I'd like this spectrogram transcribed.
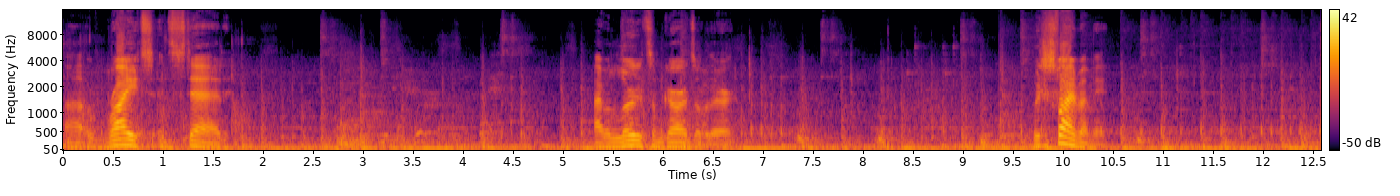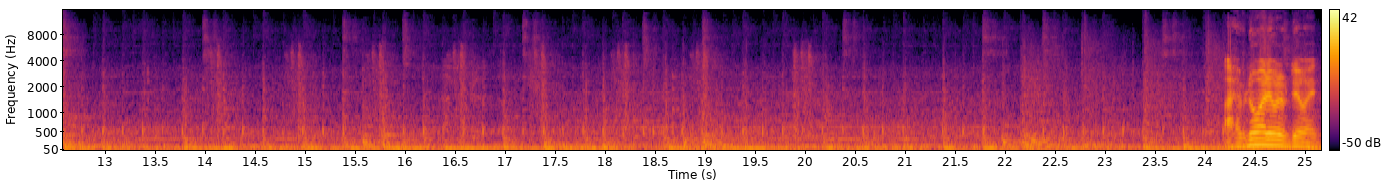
go uh, right instead. I've alerted some guards over there. Which is fine by me. I have no idea what I'm doing.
